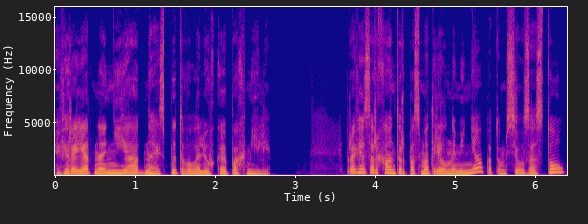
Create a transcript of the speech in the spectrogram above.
Вероятно, не я одна испытывала легкое похмелье. Профессор Хантер посмотрел на меня, потом сел за стол.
